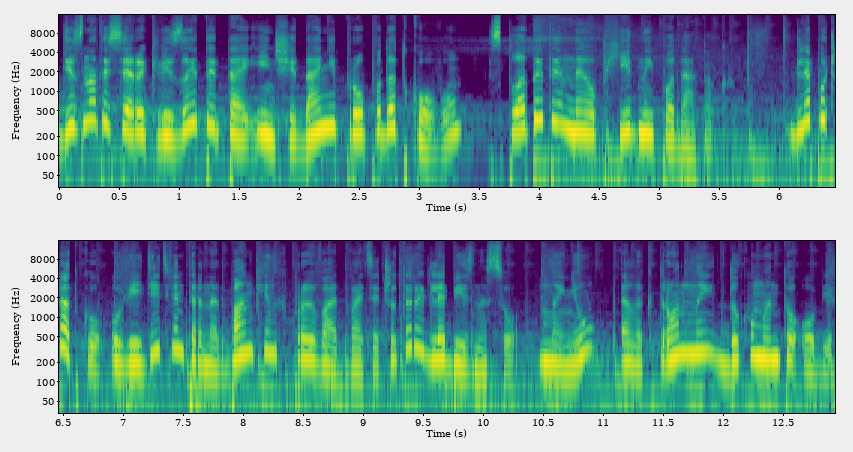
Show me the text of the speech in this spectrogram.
дізнатися реквізити та інші дані про податкову, сплатити необхідний податок. Для початку увійдіть в інтернет-банкінг Приват24 для бізнесу, меню Електронний документообіг.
